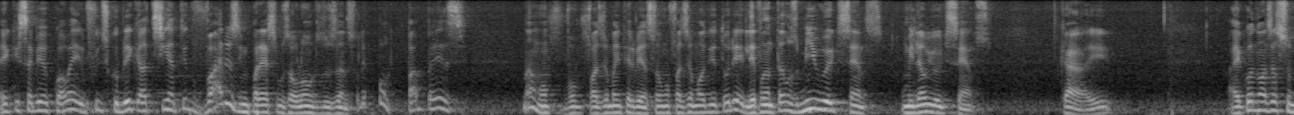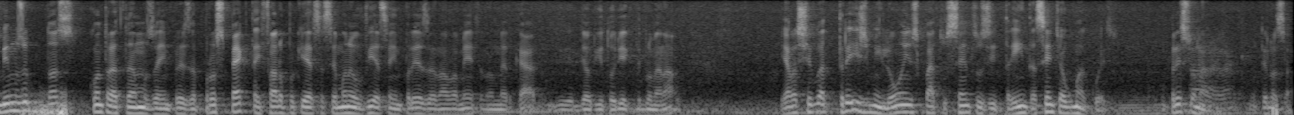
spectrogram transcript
Aí eu quis saber qual é, eu fui descobrir que ela tinha tido vários empréstimos ao longo dos anos. Falei, pô, que papo é esse? Não, vamos, vamos fazer uma intervenção, vamos fazer uma auditoria. levantamos 1.800, 1 milhão e 800. Cara, aí, aí quando nós assumimos, nós contratamos a empresa Prospecta, e falo porque essa semana eu vi essa empresa novamente no mercado, de, de auditoria aqui de Blumenau, e ela chegou a 3 milhões 430, sente alguma coisa. Impressionante, não tem noção.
